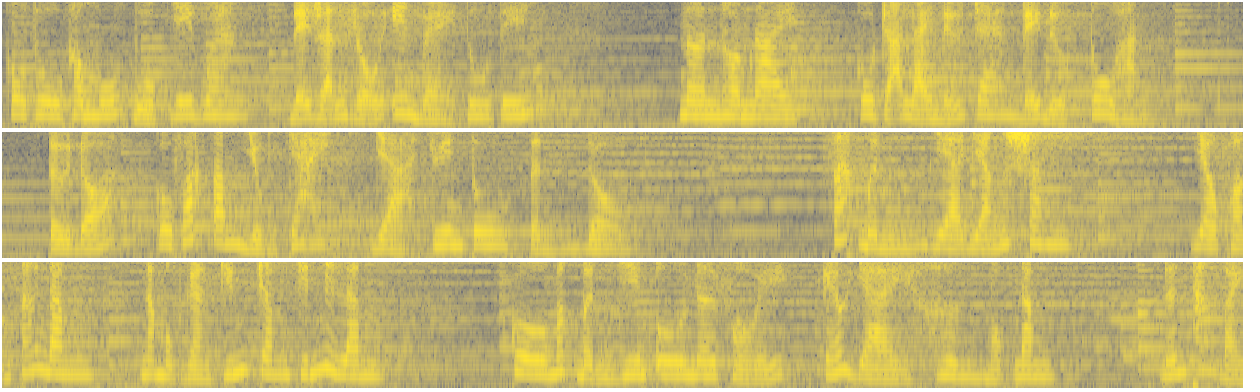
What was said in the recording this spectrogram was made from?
Cô Thu không muốn buộc dây quan để rảnh rỗi yên bề tu tiến, nên hôm nay cô trả lại nữ trang để được tu hành. Từ đó cô phát tâm dùng chay và chuyên tu tịnh độ phát bệnh và giảng sanh. Vào khoảng tháng 5 năm 1995, cô mắc bệnh viêm u nơi phổi kéo dài hơn một năm. Đến tháng 7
